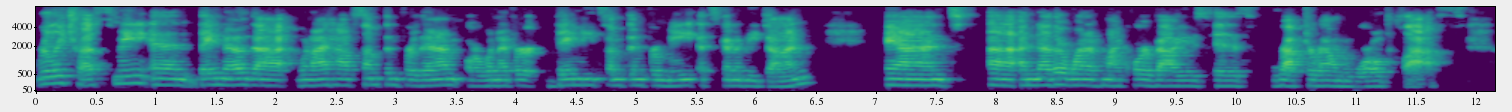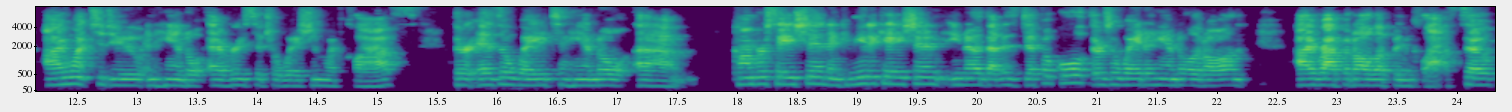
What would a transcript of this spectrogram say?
really trust me and they know that when i have something for them or whenever they need something from me it's going to be done and uh, another one of my core values is wrapped around world class i want to do and handle every situation with class there is a way to handle um, conversation and communication, you know, that is difficult. There's a way to handle it all. And I wrap it all up in class. So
